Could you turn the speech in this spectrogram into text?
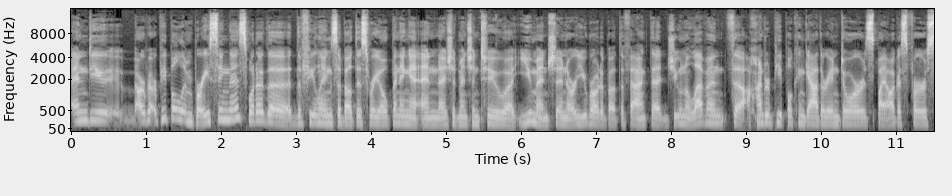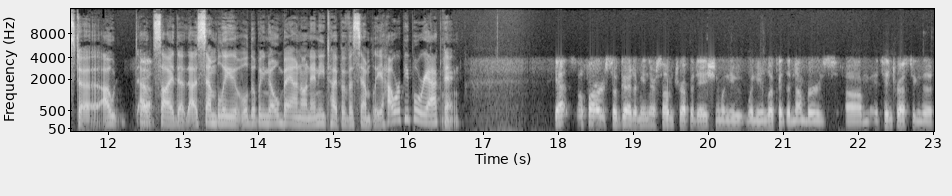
and you are, are, people embracing this? What are the, the feelings about this reopening? And I should mention too, uh, you mentioned or you wrote about the fact that June 11th, uh, 100 people can gather indoors by August 1st uh, out yeah. outside the assembly. Well, there'll be no ban on any type of assembly. How are people reacting? Yeah, so far so good. I mean, there's some trepidation when you when you look at the numbers. Um, it's interesting the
